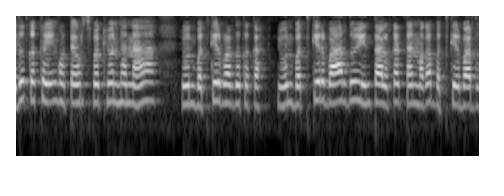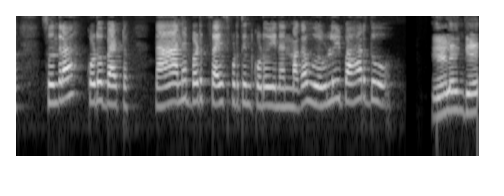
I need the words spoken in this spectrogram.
ಎದಕ್ಕಕ್ಕ ಹಿಂಗೆ ಹೊಟ್ಟೆ ಉರ್ಸ್ಬೇಕು ನನ್ನ? ಇವ್ನು ಬದುಕಿರಬಾರ್ದು ಕಕ್ಕ ಇವ್ನ ಬದುಕಿರಬಾರ್ದು, ಇಂಥ ಅಲ್ಕಟ್ ನನ್ನ ಮಗ ಬದುಕಿರಬಾರ್ದು. ಸುಂದ್ರ, ಕೊಡು ಬ್ಯಾಟು ನಾನೇ ಬಡ್ದು ಸಾಯಿಸ್ಬಿಡ್ತೀನಿ ಕೊಡು ನನ್ನ ಮಗ ಉಳಿಬಾರ್ದು ಹೇಳಂಗೆ,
